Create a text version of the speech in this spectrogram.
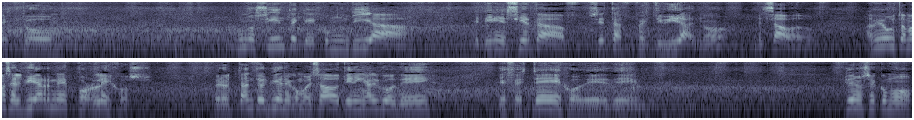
esto uno siente que es como un día que tiene cierta, cierta festividad, ¿no? El sábado. A mí me gusta más el viernes por lejos, pero tanto el viernes como el sábado tienen algo de, festejo, de, Yo no sé cómo,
